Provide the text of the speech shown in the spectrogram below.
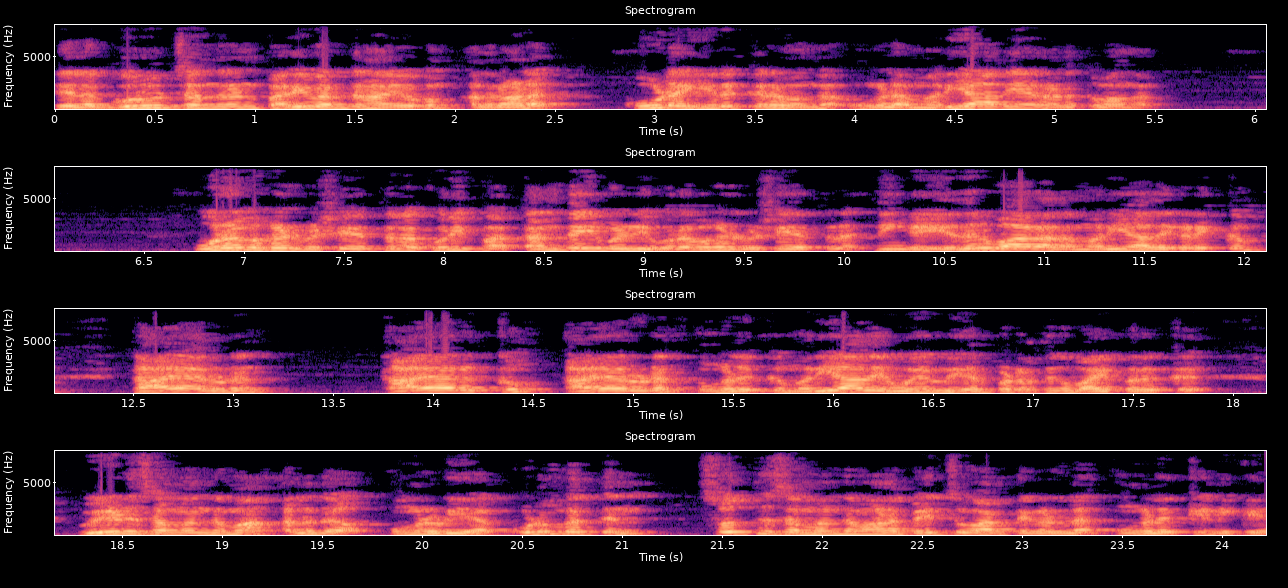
இதுல குரு சந்திரன் பரிவர்த்தனா யோகம் அதனால கூட இருக்கிறவங்க உங்களை மரியாதையா நடத்துவாங்க. உறவுகள் விஷயத்துல குறிப்பா தந்தை வழி உறவுகள் விஷயத்துல நீங்க எதிர்பாராத மரியாதை கிடைக்கும். தாயாருடன் தாயாருக்கும் தாயாருடன் உங்களுக்கு மரியாதை உயர்வு ஏற்படுறதுக்கு வாய்ப்பு இருக்கு. வீடு சம்பந்தமா அல்லது உங்களுடைய குடும்பத்தின் சொத்து சம்பந்தமான பேச்சுவார்த்தைகள்ல உங்களுக்கு இன்னைக்கு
